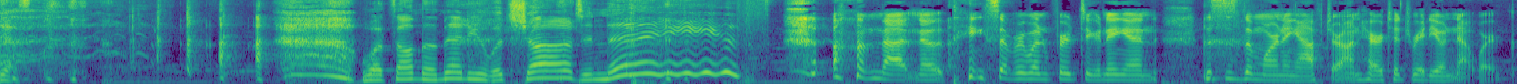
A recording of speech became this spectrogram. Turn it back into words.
yes. What's on the menu at Chardonnaise? On that note, thanks everyone for tuning in. This is the morning after on Heritage Radio Network.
